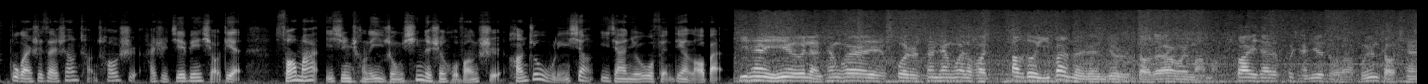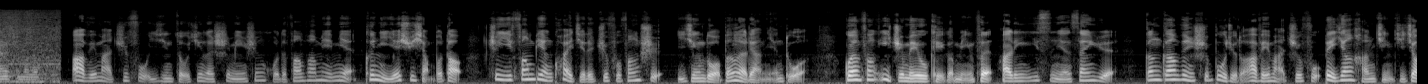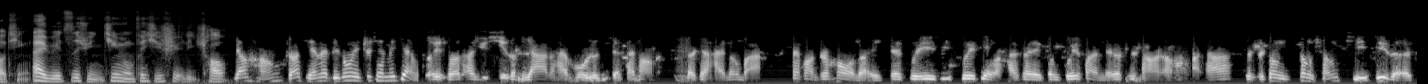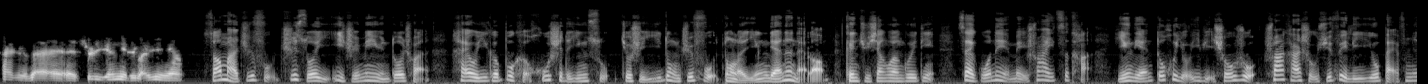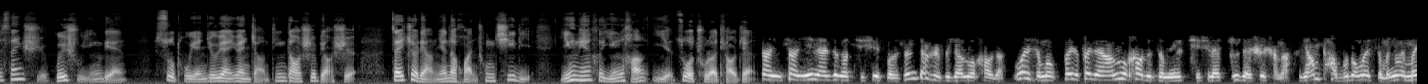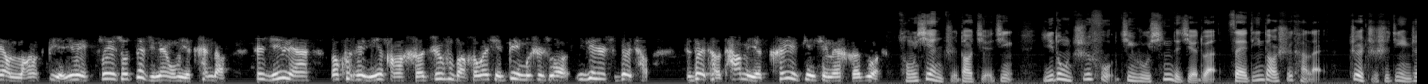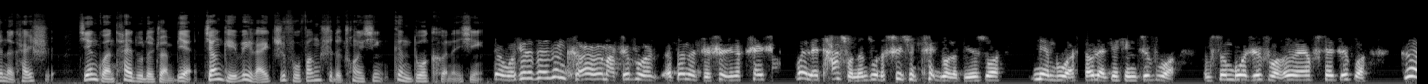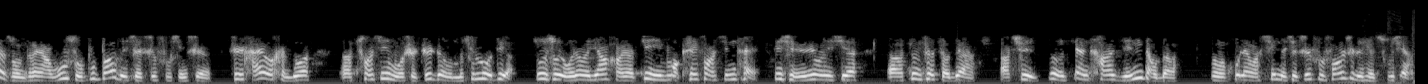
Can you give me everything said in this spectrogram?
不管是在商场、超市还是街边小店，扫码已经成了一种新的生活方式。杭州武陵巷一家牛肉粉店老板，一天营业额两千块或者三千块的话，差不多一半的人就是扫这二维码嘛，刷一下付钱就走了，不用找钱什么的。二维码支付已经走进了市民生活的方方面面。可你也许想不到，这一方便快捷的支付方式已经裸奔了两年多，官方一直没有给个名分。二零一四年三月。刚刚问世不久的二维码支付被央行紧急叫停。艾瑞咨询金融分析师李超，央行主要体现在这东西之前没见过，所以说它与其这么压着，还不如直接开放呢，而且还能把开放之后呢一些规规定还可以更规范这个市场，然后把它就是更更成体系的开始在实体经济里边运营。扫码支付之所以一直命运多舛，还有一个不可忽视的因素，就是移动支付动了银联的奶酪。根据相关规定，在国内每刷一次卡，银联都会有一笔收入，刷卡手续费里有百分之三十归属银联。速图研究院院长丁道师表示，在这两年的缓冲期里，银联和银行也做出了调整。像像银联这种体系本身就是比较落后的，为什么非非得让落后的这么一个体系来主宰市场呢？羊跑不动，为什么？因为没有狼逼。因为所以说这几年我们也看到，这银联包括这银行和支付宝和微信，并不是说一定是死对头，死对头他们也可以进行来合作。从限制到解禁，移动支付进入新的阶段。在丁道师看来，这只是竞争的开始。监管态度的转变，将给未来支付方式的创新更多可能性。对，我觉得这认可二维码支付，真的只是一个开始。未来它所能做的事情太多了，比如说面部、扫脸进行支付，声波支付、NFC 支付，各种各样无所不包的一些支付形式。其实还有很多呃创新模式值得我们去落地。所以说，我认为央行要进一步开放心态，并且用一些呃政策手段啊，去更健康引导的这种互联网新的一些支付方式的一些出现。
